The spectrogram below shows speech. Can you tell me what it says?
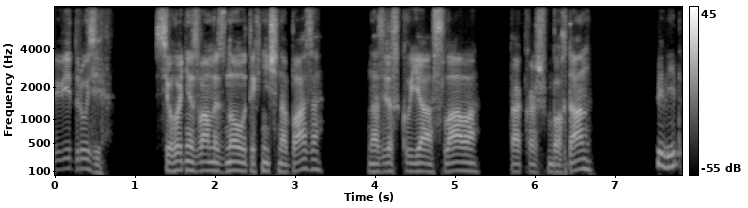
Привіт, друзі! Сьогодні з вами знову технічна база. На зв'язку я, Слава, також Богдан Привіт.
